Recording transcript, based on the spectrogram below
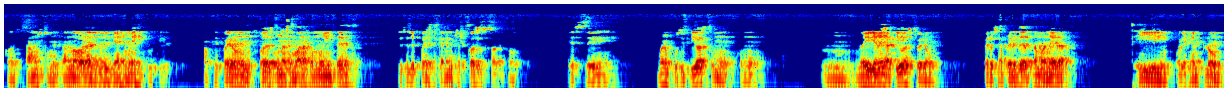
cuando estábamos comentando ahora lo del viaje a México, que aunque fueron, pues, una semana fue muy intensa, que se le pueden sacar muchas cosas, tanto, este, bueno, positivas como, como mm, no diría negativas, pero, pero se aprende de otra manera. Y, por ejemplo,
